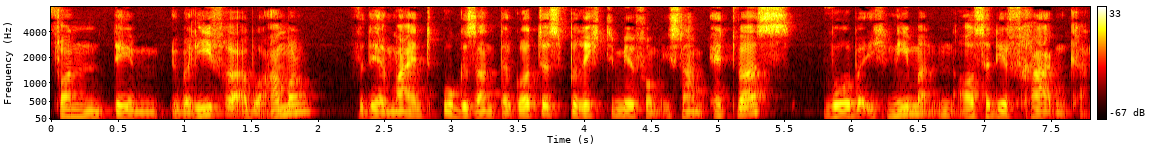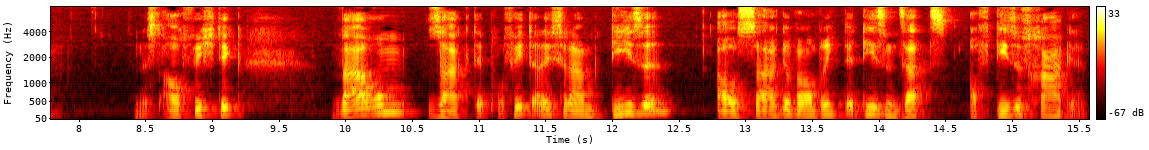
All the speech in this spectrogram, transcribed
von dem Überlieferer Abu Amr, der meint, O Gesandter Gottes, berichte mir vom Islam etwas, worüber ich niemanden außer dir fragen kann. Dann ist auch wichtig, warum sagt der Prophet a.s. diese Aussage, warum bringt er diesen Satz auf diese Frage?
